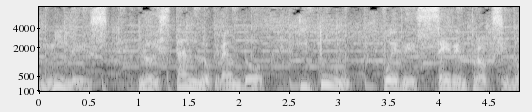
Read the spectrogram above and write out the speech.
Miles lo están logrando y tú puedes ser el próximo.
